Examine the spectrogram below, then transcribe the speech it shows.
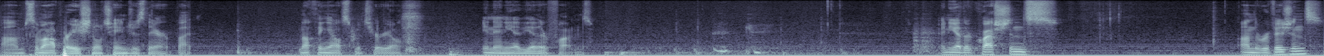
um, some operational changes there, but nothing else material in any of the other funds. Any other questions on the revisions?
